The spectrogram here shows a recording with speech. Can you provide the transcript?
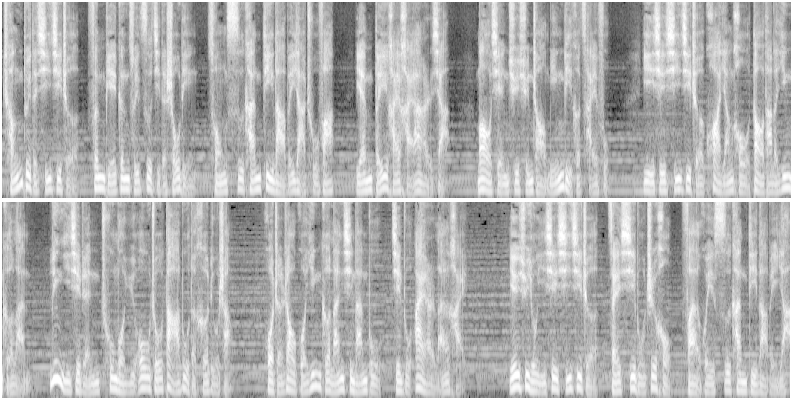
成队的袭击者分别跟随自己的首领从斯堪的纳维亚出发，沿北海海岸而下，冒险去寻找名利和财富。一些袭击者跨洋后到达了英格兰，另一些人出没于欧洲大陆的河流上，或者绕过英格兰西南部进入爱尔兰海。也许有一些袭击者在西鲁之后返回斯堪的纳维亚，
